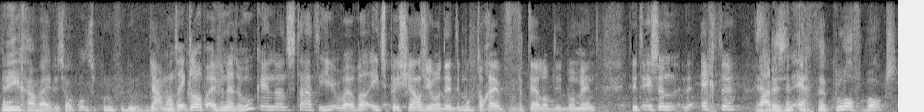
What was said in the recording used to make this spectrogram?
En hier gaan wij dus ook onze proeven doen. Ja, want ik loop even naar de hoek en dan staat hier wel, wel iets speciaals. Joh. Dit moet ik toch even vertellen op dit moment. Dit is een echte... Ja, dit is een echte klofbox.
